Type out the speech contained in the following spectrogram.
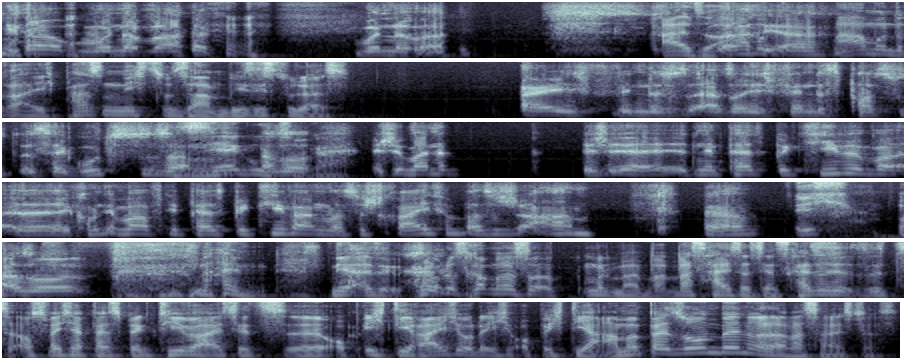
Ja, wunderbar. Wunderbar. Also, Ach, arm und, ja. arm und reich passen nicht zusammen. Wie siehst du das? Ich finde es, also ich finde, es passt sehr gut zusammen. Sehr gut Also sogar. ich meine, ich, äh, eine Perspektive äh, kommt immer auf die Perspektive an, was ist reich und was ist arm. Ja. Ich? Also Nein. Nee, also, das kommt, das, mal, was heißt das jetzt? Heißt das jetzt, aus welcher Perspektive heißt jetzt, äh, ob ich die reiche oder ich, ob ich die arme Person bin oder was heißt das?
